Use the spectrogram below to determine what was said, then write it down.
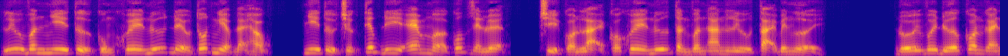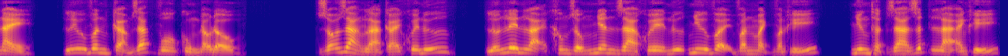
Lưu Vân Nhi tử cùng khuê nữ đều tốt nghiệp đại học, Nhi tử trực tiếp đi em mở quốc rèn luyện, chỉ còn lại có khuê nữ Tần Vân An lưu tại bên người. Đối với đứa con gái này, Lưu Vân cảm giác vô cùng đau đầu. Rõ ràng là cái khuê nữ, lớn lên lại không giống nhân gia khuê nữ như vậy văn mạch văn khí, nhưng thật ra rất là anh khí.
